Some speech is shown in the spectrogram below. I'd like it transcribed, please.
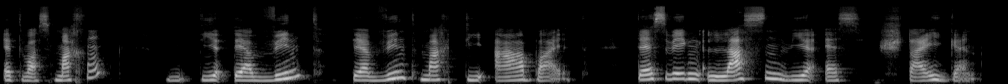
etwas machen. Die, der Wind, der Wind macht die Arbeit. Deswegen lassen wir es steigen.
